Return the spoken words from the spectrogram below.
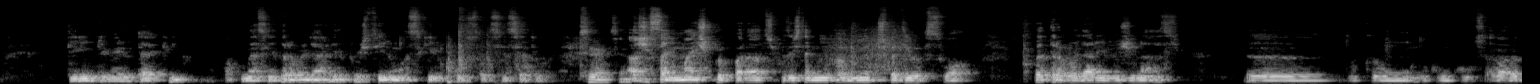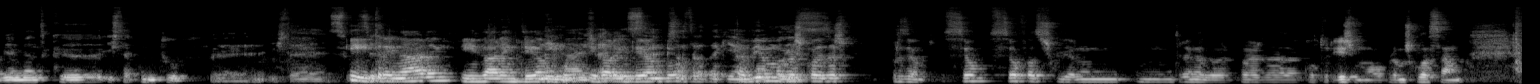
Tirem primeiro o técnico, comecem a trabalhar e depois tiram a seguir o curso da licenciatura. Sim, sim, Acho que saem mais preparados, pois isto é a minha, a minha perspectiva pessoal, para trabalharem no ginásio. Uh, do que um, do que um curso. Agora, obviamente que isto é como tudo. É, isto é, e treinarem e darem tempo. Mais, e darem tempo. É Havia uma das isso. coisas, por exemplo, se eu, se eu fosse escolher um, um treinador para culturismo ou para musculação,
